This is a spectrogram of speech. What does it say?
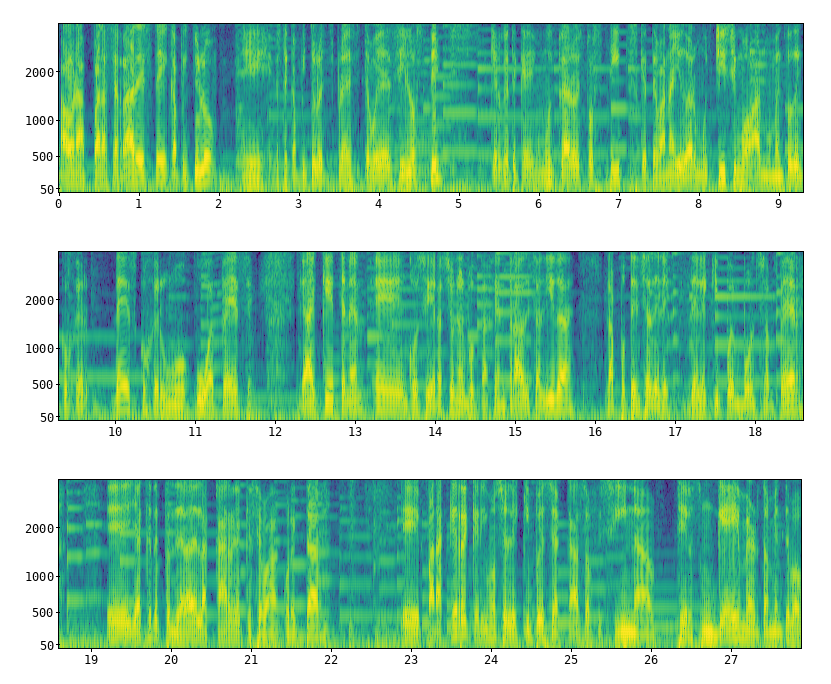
Ahora, para cerrar este capítulo, eh, este capítulo express, te voy a decir los tips. Quiero que te queden muy claros estos tips que te van a ayudar muchísimo al momento de, escoger un UAPS. Hay que tener eh, en consideración el voltaje de entrada y salida, la potencia del, equipo en volts ampere, eh, ya que dependerá de la carga que se va a conectar. ¿Para qué requerimos el equipo, ya sea casa, oficina? Si eres un gamer, también te va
